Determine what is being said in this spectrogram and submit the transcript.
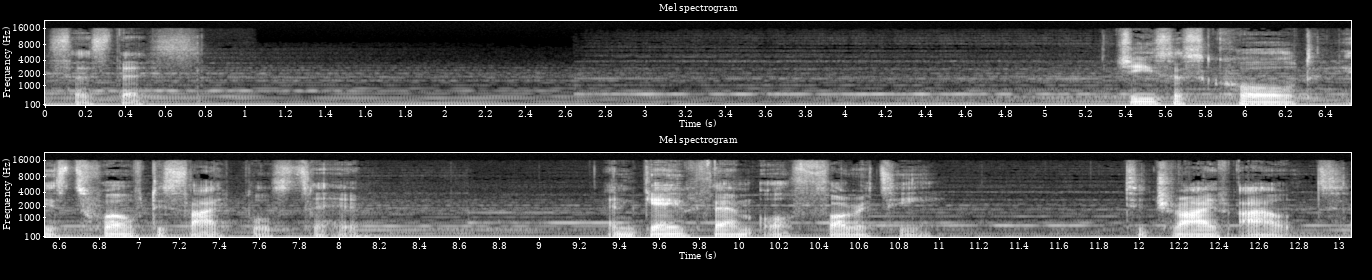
says this. Jesus called his twelve disciples to him and gave them authority to drive out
